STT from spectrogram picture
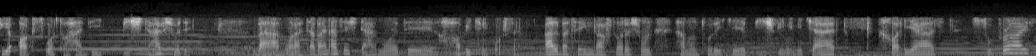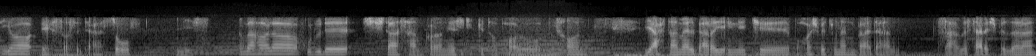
توی آکسفورد تا حدی بیشتر شده. و مرتبا ازش در مورد هابیت می‌پرسن. البته این رفتارشون همونطوری که پیش بینی می‌کرد خالی از سپرایز یا احساس تأسف نیست. و حالا حدود 6 از همکارانش که کتاب ها رو می‌خوان. یحتمل برای اینه که باهاش بتونن بعدا سر به سرش بذارن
